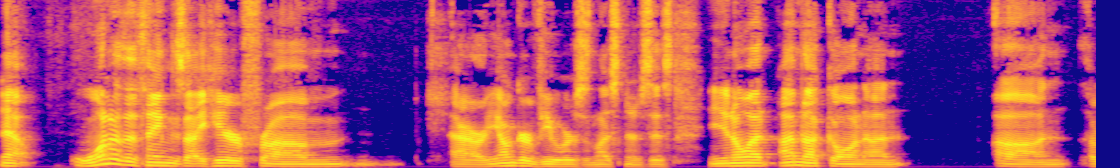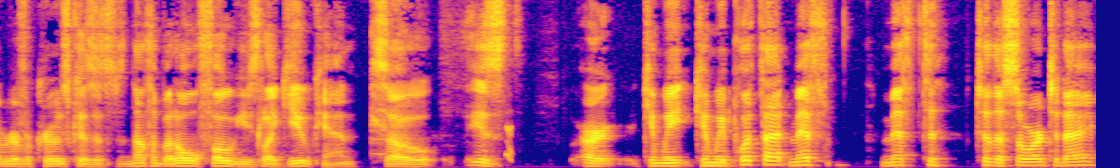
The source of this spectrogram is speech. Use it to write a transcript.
yeah. now one of the things i hear from our younger viewers and listeners is you know what i'm not going on on a river cruise because it's nothing but old fogies like you can so is or can we can we put that myth myth to, to the sword today?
